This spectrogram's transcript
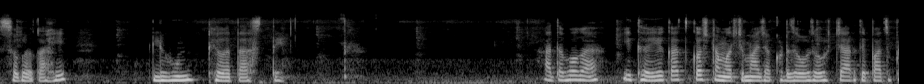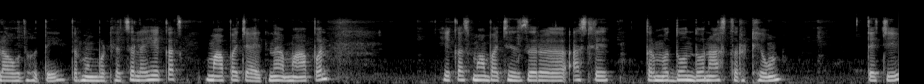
सगळं काही लिहून ठेवत असते. आता बघा इथं एकाच कस्टमरचे माझ्याकडे जवळजवळ चार ते पाच ब्लाऊज होते. तर मग म्हटलं चला एकाच मापाचे आहेत ना मग आपण एकाच मापाचे जर असले तर मग दोन दोन अस्तर ठेवून त्याचे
